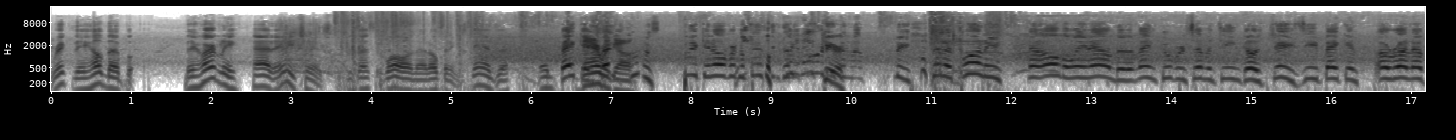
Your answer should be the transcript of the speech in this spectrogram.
Rick, they held that. b- They hardly had any chance to possess the ball in that opening stanza. And Bacon, There we go. loose, Bacon over the 50 to the 40 here. to the 50 to the 20 and all the way down to the Vancouver 17 goes J.Z. Bacon, a run of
